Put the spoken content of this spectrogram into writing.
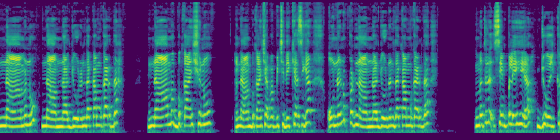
ਨਾਮ ਨੂੰ ਨਾਮ ਨਾਲ ਜੋੜਨ ਦਾ ਕੰਮ ਕਰਦਾ। ਨਾਮ ਬਕਾਂਸ਼ ਨੂੰ, ਨਾਮ ਬਕਾਂਸ਼ ਆਪਾਂ ਪਿੱਛੇ ਦੇਖਿਆ ਸੀਗਾ। ਉਹਨਾਂ ਨੂੰ ਪੜਨਾਮ ਨਾਲ ਜੋੜਨ ਦਾ ਕੰਮ ਕਰਦਾ। ਮਤਲਬ ਸਿੰਪਲ ਇਹ ਆ ਯੋਜਕ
